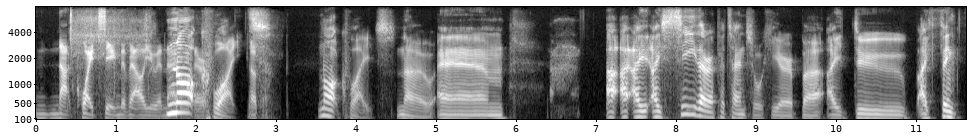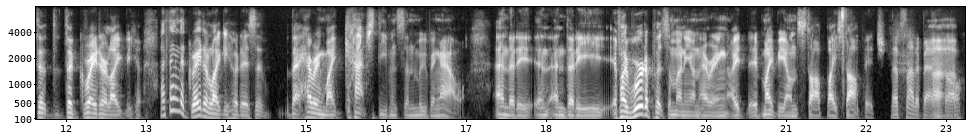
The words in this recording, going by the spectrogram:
not quite seeing the value in that? Not either? quite. Okay. Not quite. No. Um, I, I, I see there a potential here, but I do I think that the greater likelihood I think the greater likelihood is that, that Herring might catch Stevenson moving out and that he and, and that he if I were to put some money on Herring, I it might be on stop by stoppage. That's not a bad uh, call.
